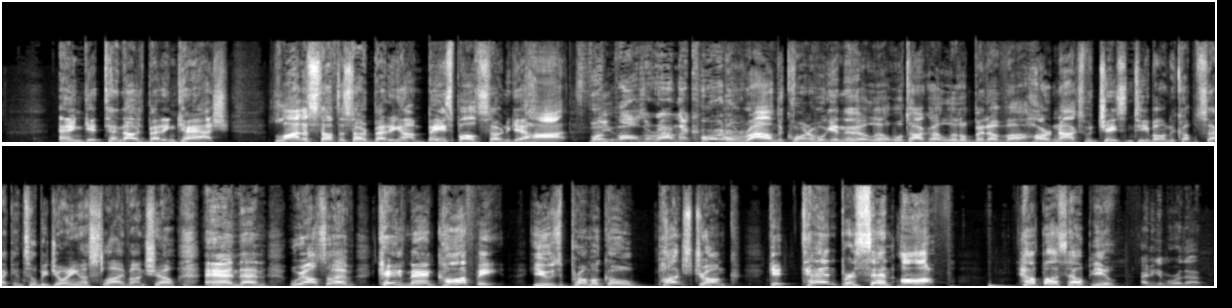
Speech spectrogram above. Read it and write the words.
and get ten dollars betting cash. A lot of stuff to start betting on. Baseball's starting to get hot. Football's around the corner. Around the corner, we'll get into a little. We'll talk a little bit of uh, hard knocks with Jayson Thibault in a couple seconds. He'll be joining us live on show, and then we also have Caveman Coffee. Use promo code Punch Drunk, get ten percent off. Help us help you. I had to get more of that.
